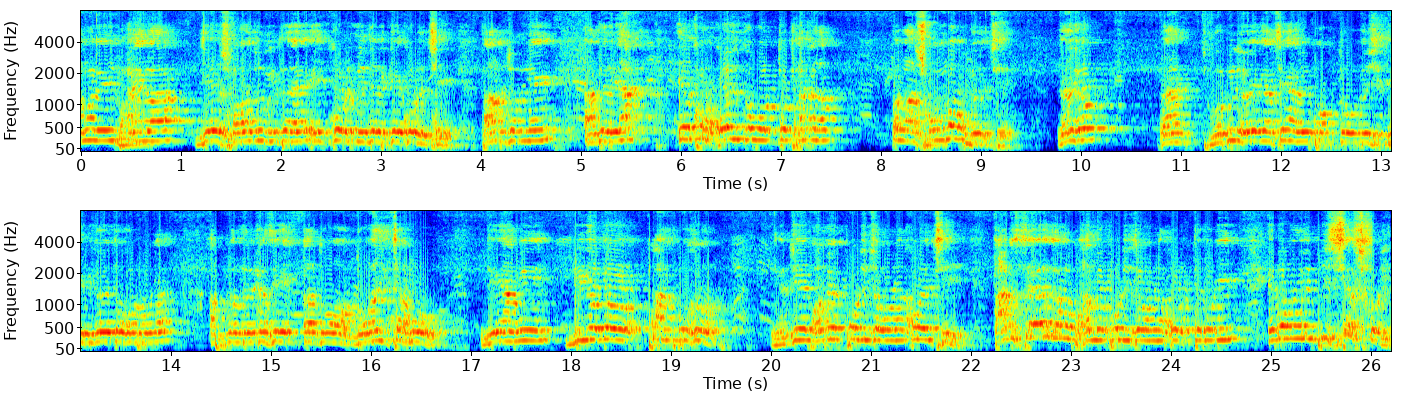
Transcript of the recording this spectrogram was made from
আমার এই ভাইরা যে সহযোগিতা এই কর্মীদেরকে করেছে, তার জন্যে তাদের এক ঐক্যবদ্ধ থাকা সম্ভব হয়েছে। যাই হোক গভীর হয়ে গেছে, আমি বক্তব্য বেশি দীর্ঘায়িত করব না। আপনাদের কাছে একটা দোয়া, দোয়াই চাবো যে আমি বিগত পাঁচ বছর যেভাবে পরিচালনা করেছি, তার চেয়ে যেন ভালো পরিচালনা করতে পারি এবং আমি বিশ্বাস করি,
